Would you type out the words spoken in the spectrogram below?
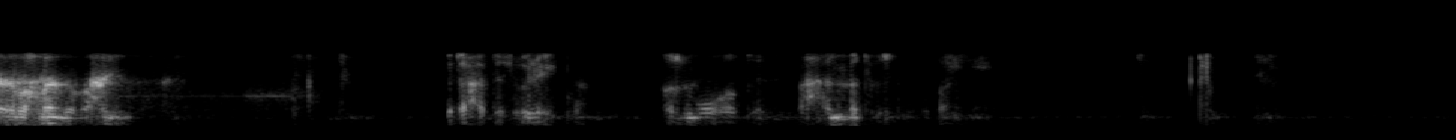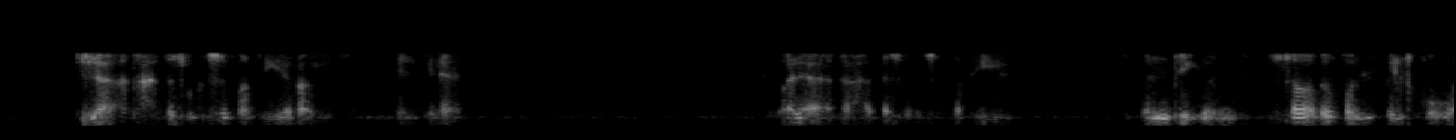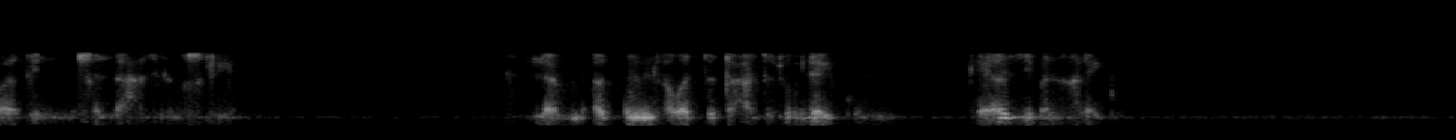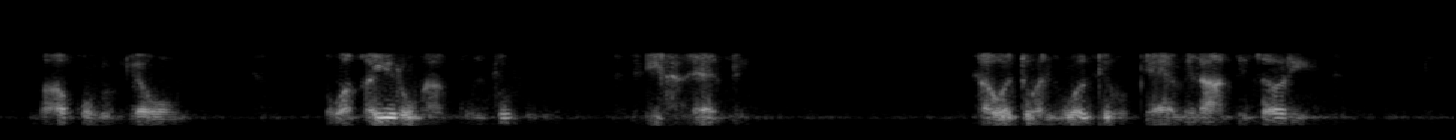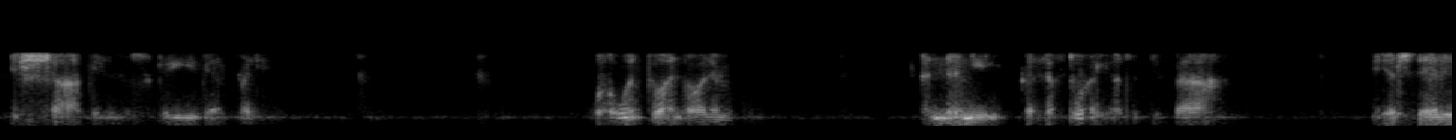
الله الرحمن الرحيم. يتحدث إليكم المواطن محمد حسني مطهر لا أتحدث بصفتي رئيسا للبلاد ولا أتحدث بصفتي بندي سابق لم أكن أود التحدث إليكم كاذبا عليكم. ما أقول اليوم هو خير ما قلته في حياتي. أود أن أوجه كامل اعتذاري للشعب المصري بأكمله وأود أن أعلمكم சரி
